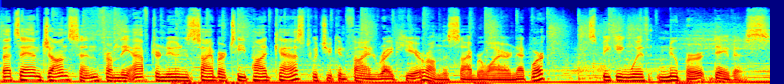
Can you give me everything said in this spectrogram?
That's Ann Johnson from the Afternoon Cyber Tea podcast, which you can find right here on the Cyberwire Network, speaking with Noopur Davis.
